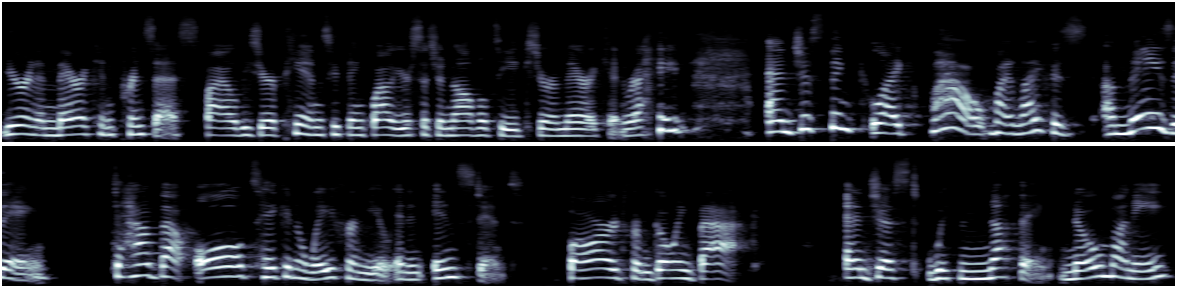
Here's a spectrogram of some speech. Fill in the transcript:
you're an American princess by all these Europeans who think, wow, you're such a novelty because you're American, right? And just think, like, wow, my life is amazing to have that all taken away from you in an instant, barred from going back. And just with nothing, no money,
